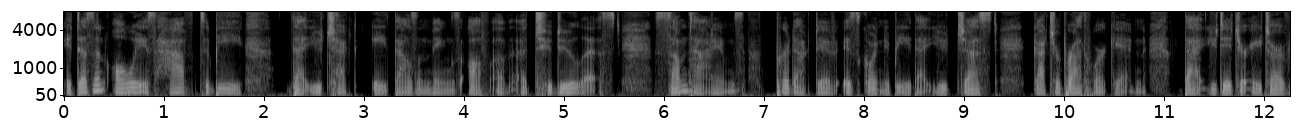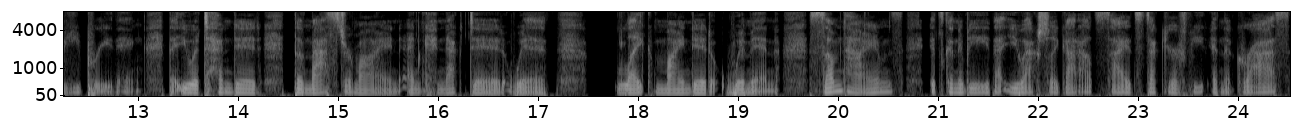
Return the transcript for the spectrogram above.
It doesn't always have to be that you checked 8,000 things off of a to do list. Sometimes productive is going to be that you just got your breath work in, that you did your HRV breathing, that you attended the mastermind and connected with like minded women. Sometimes it's going to be that you actually got outside, stuck your feet in the grass,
